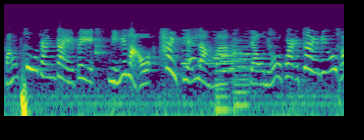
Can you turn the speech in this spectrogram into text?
房，你老害嫌冷啊！小牛怪在牛棚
